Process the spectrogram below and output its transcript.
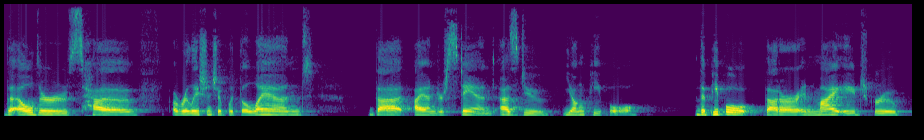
the elders have a relationship with the land that I understand, as do young people. The people that are in my age group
